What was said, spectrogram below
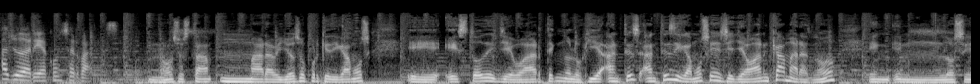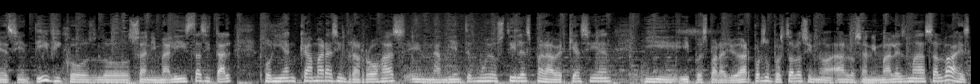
ayudaría a conservarlas. No, eso está maravilloso porque digamos eh, esto de llevar tecnología, antes, antes digamos se llevaban cámaras, ¿no? En, los eh, científicos, los animalistas y tal, ponían cámaras infrarrojas en ambientes muy hostiles para ver qué hacían y, pues para ayudar por supuesto a los, a los animales más salvajes.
